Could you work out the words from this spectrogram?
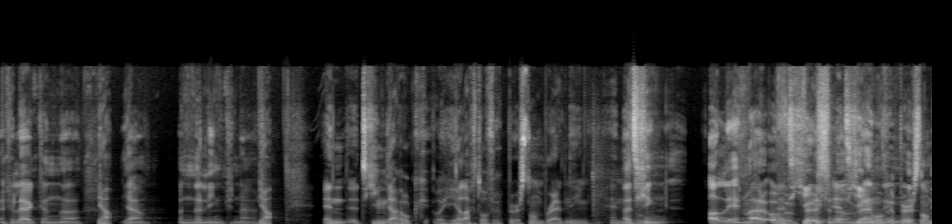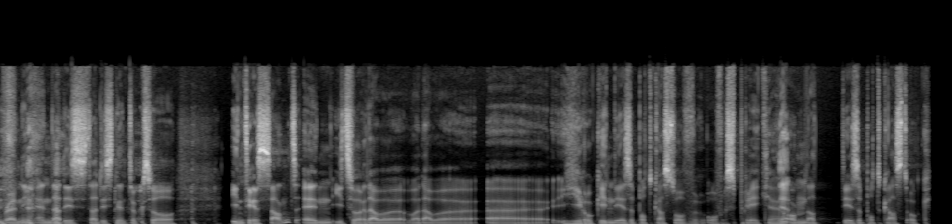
gelijk een, eh, Ja. ja, een link naar. Ja, en het ging daar ook heel hard over personal branding. En Het hoe- ging alleen maar over het ging, personal het ging branding. over personal branding. En dat is, dat is net ook zo interessant en iets waar, dat we, waar dat we eh, hier ook in deze podcast over, over spreken. Ja. Omdat deze podcast ook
